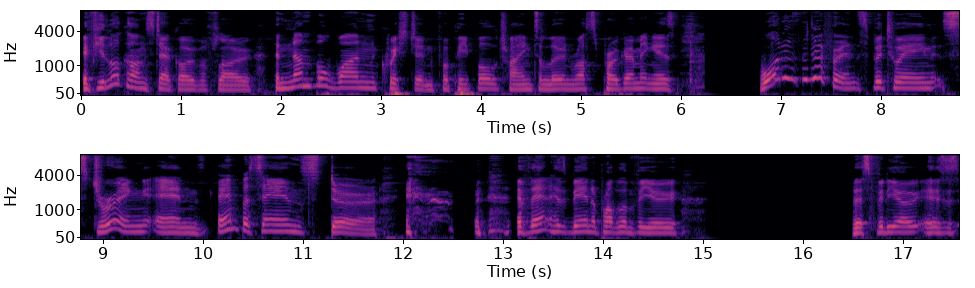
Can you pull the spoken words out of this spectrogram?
if you look on Stack Overflow, the number one question for people trying to learn Rust programming is what is the difference between string and ampersand stir? if that has been a problem for you, this video is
